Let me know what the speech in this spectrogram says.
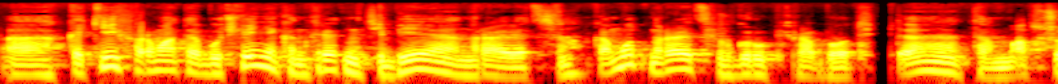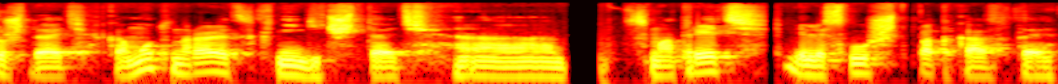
а какие форматы обучения конкретно тебе нравятся? Кому-то нравится в группе работать, да, там, обсуждать, кому-то нравится книги читать, а, смотреть или слушать подкасты,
